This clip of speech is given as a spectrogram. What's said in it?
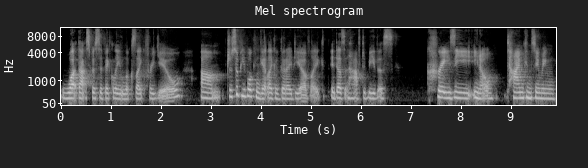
what that specifically looks like for you um, just so people can get like a good idea of like it doesn't have to be this crazy you know time consuming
